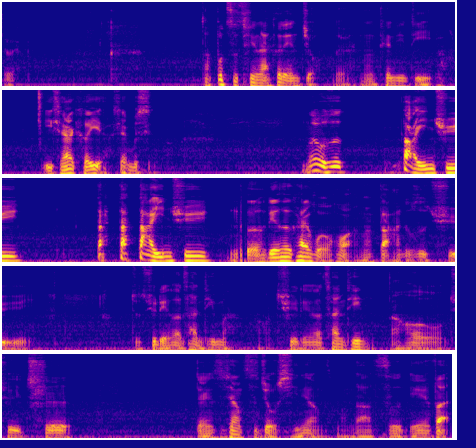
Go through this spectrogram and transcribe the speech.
对不对？啊，不吃请来喝点酒，对不对？那天经地义吧。以前还可以啊，现在不行。那如果是大营区、大大大营区那个联合开火的话，那大家就是去就去联合餐厅嘛，去联合餐厅，然后去吃，等于是像吃酒席那样子嘛，大家吃年夜饭，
